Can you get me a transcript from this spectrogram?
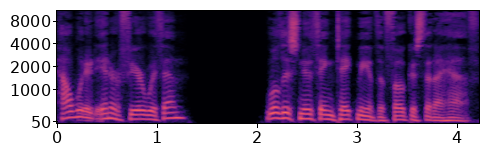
How would it interfere with them? Will this new thing take me of the focus that I have?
